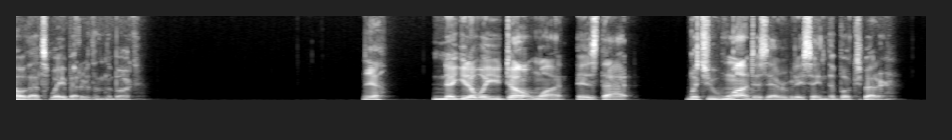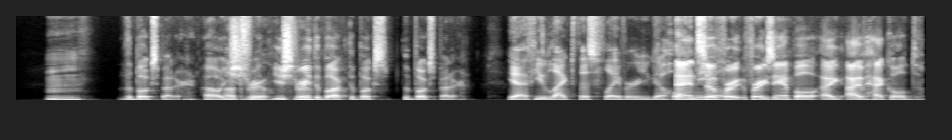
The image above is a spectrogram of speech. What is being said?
oh, that's way better than the book. Yeah. No, you know what you don't want is that. What you want is everybody saying the book's better. Mm. The book's better. Oh, you Oh, should true, read, you should true. read the book. The book's the book's better. Yeah. If you liked this flavor, you get a whole and so for for example, I I've heckled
